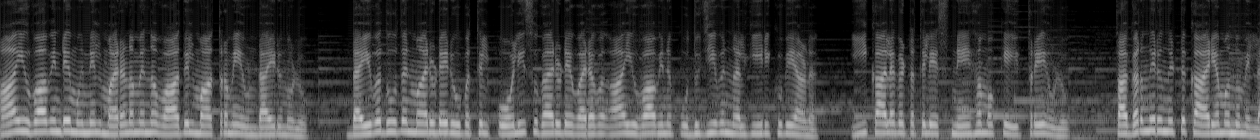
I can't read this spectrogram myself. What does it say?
ആ യുവാവിന്റെ മുന്നിൽ മരണമെന്ന വാതിൽ മാത്രമേ ഉണ്ടായിരുന്നുള്ളൂ. ദൈവദൂതന്മാരുടെ രൂപത്തിൽ പോലീസുകാരുടെ വരവ് ആ യുവാവിന് പുതുജീവൻ നൽകിയിരിക്കുകയാണ്. ഈ കാലഘട്ടത്തിലെ സ്നേഹമൊക്കെ ഇത്രയേ ഉള്ളൂ. തകർന്നിരുന്നിട്ട് കാര്യമൊന്നുമില്ല.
